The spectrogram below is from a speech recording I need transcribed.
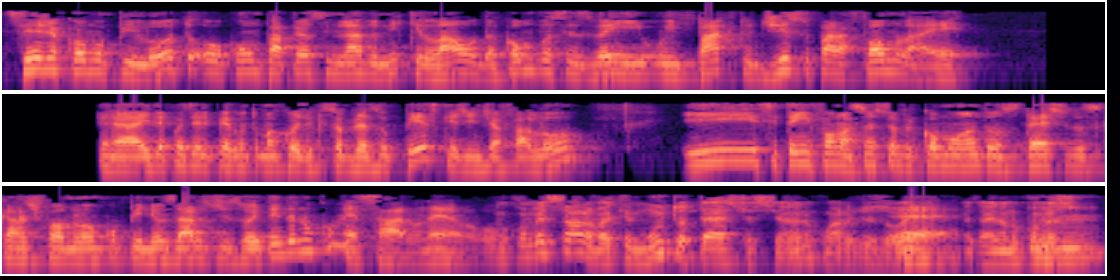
seja como piloto ou com um papel similar do Nick Lauda? Como vocês veem o impacto disso para a Fórmula E? É, aí depois ele pergunta uma coisa aqui sobre as UPs, que a gente já falou. E se tem informações sobre como andam os testes dos carros de Fórmula 1 com pneus aros 18, ainda não começaram, né? O... Não começaram, vai ter muito teste esse ano com aro 18, é. mas ainda não começou. Uhum.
